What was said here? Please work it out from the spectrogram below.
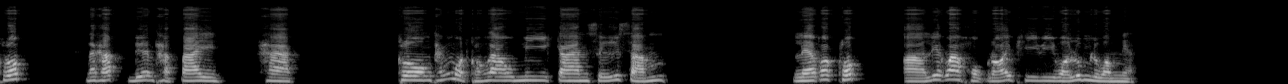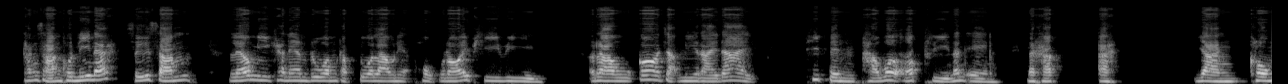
ครบนะครับ เดือนถัดไปหากโครงทั้งหมดของเรามีการซื้อซ้ำแล้วก็ครบเรียกว่า 600 PV วอลลุ่มรวมเนี่ย ทั้งสามคนนี้นะ ซื้อซ้ำแล้วมีคะแนนรวมกับตัวเราเนี่ย 600 PV เราก็จะมีรายได้ที่เป็น power of three นั่นเองนะครับอะอย่างโครง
